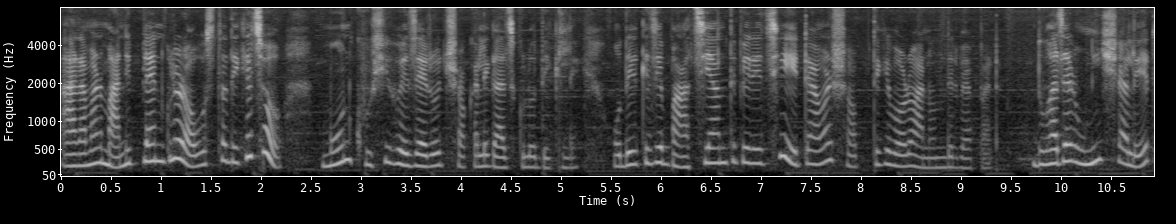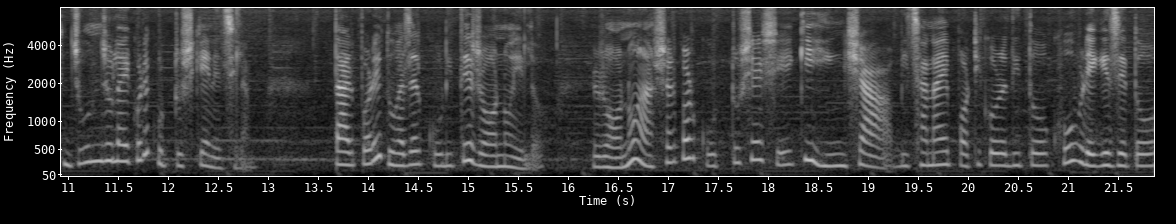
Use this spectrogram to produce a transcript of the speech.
আর আমার মানি প্ল্যান্টগুলোর অবস্থা দেখেছ? মন খুশি হয়ে যায় রোজ সকালে গাছগুলো দেখলে। ওদেরকে যে বাঁচিয়ে আনতে পেরেছি, এটা আমার সব থেকে বড় আনন্দের ব্যাপার। দু হাজার উনিশ সালের জুন, জুলাই করে কুট্টুসকে এনেছিলাম। তারপরে দু হাজার কুড়িতে রনও এলো। রনও আসার পর কুট্টুসের সেই কি হিংসা, বিছানায় পটি করে দিত, খুব রেগে যেত।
